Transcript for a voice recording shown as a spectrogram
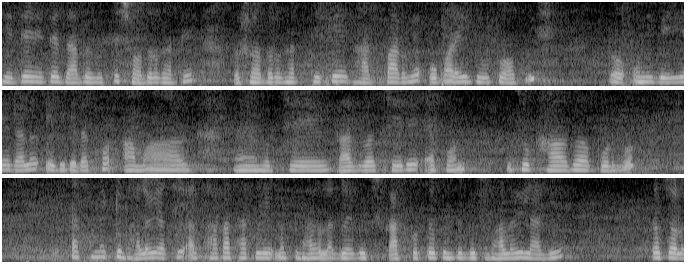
হেঁটে হেঁটে যাবে হচ্ছে সদরঘাটে। তো সদরঘাট থেকে ঘাট পার হয়ে ওপারেই যেহেতু অফিস, তো উনি বেরিয়ে গেল। এদিকে দেখো আমার হচ্ছে কাজবাজ সেরে এখন কিছু খাওয়া দাওয়া করব এখন একটু ভালোই আছি। আর ফাঁকা থাকলে একটু ভালো লাগলে বেশ কাজ করতেও কিন্তু বেশ ভালোই লাগে। তো চলো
